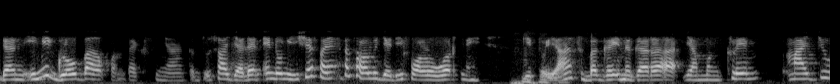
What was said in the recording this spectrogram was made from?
Dan ini global konteksnya tentu saja. Dan Indonesia saya kan selalu jadi follower nih gitu ya sebagai negara yang mengklaim maju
